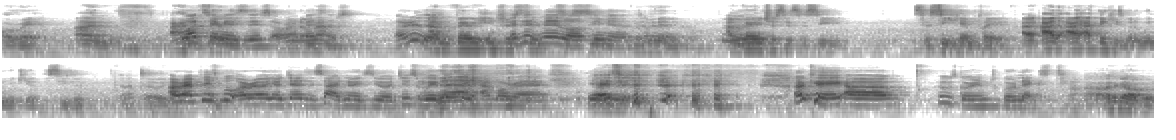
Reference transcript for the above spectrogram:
Ore. I'm. I'm What team is this, Ore the Best? Mavs. Oh really? I'm very interested. Is it male to or see- female? It's a Yeah. male. I'm very interested to see to see him play. I I, I- I think he's gonna win rookie of the season. I tell you. Alright, please put Ore on your jersey so I know it's you. Just wave and say I'm Ore. Yes. okay. Uh, who's going to go next? I I think I'll go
